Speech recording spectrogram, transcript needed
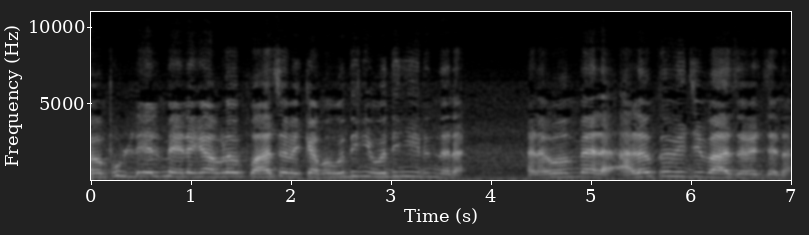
என் பிள்ளைகள் மேலேயும் அவ்வளோ பாசம் வைக்காம ஒதுங்கி ஒதுங்கி இருந்தேன். ஆனால் உன் மேலே அளவுக்கு வச்சு பாசம் வச்சேனா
